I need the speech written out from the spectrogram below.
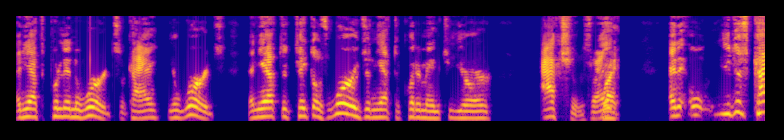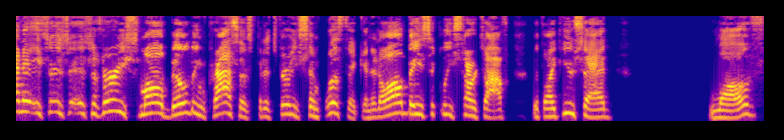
and you have to put it into words, okay? Your words. And you have to take those words and you have to put them into your actions, right? Right. And it, you just kind of, it's, it's, it's a very small building process, but it's very simplistic. And it all basically starts off with, like you said, love,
